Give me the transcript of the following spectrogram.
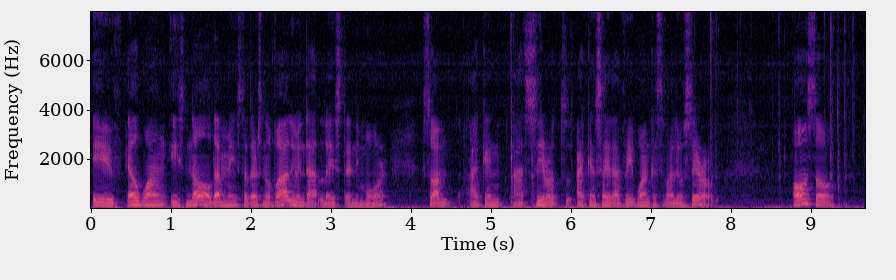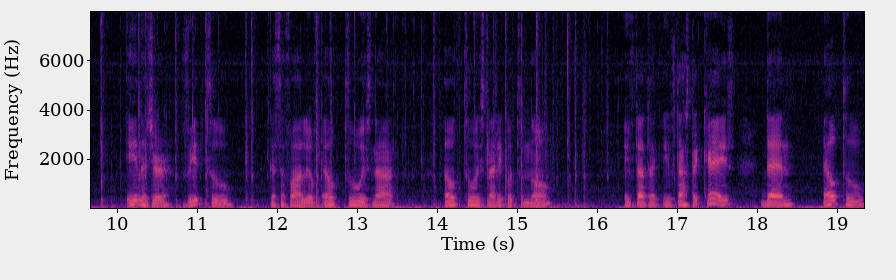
if L1 is null, that means that there's no value in that list anymore. So I'm, I can add 0 to, I can say that V1 gets the value of 0. Also, integer V2 gets the value of L2 is not, L2 is not equal to null. If, that, if that's the case, then L2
